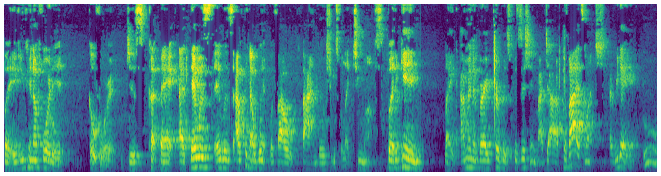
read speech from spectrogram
But if you can afford it, go for it. Just cut back. I, there was it was I think I went without buying groceries for like two months. But again, like I'm in a very privileged position. My job provides lunch every day. Ooh,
